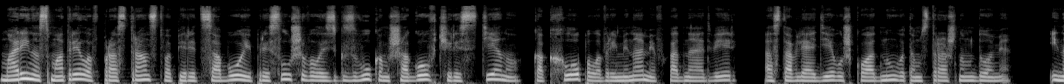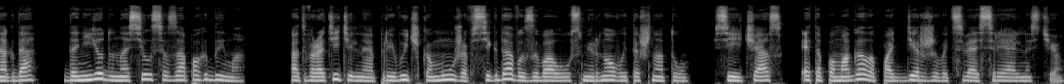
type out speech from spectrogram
Марина смотрела в пространство перед собой и прислушивалась к звукам шагов через стену, как хлопала временами входная дверь, оставляя девушку одну в этом страшном доме. Иногда до нее доносился запах дыма. Отвратительная привычка мужа всегда вызывала у Смирновой тошноту. Сейчас это помогало поддерживать связь с реальностью.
